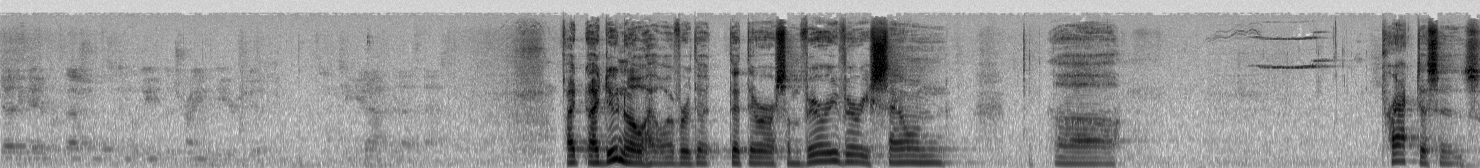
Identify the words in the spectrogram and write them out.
designated professionals and the lead, the trained leadership to get after that aspect. I, I do know, however, that, that there are some very, very sound uh, practices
